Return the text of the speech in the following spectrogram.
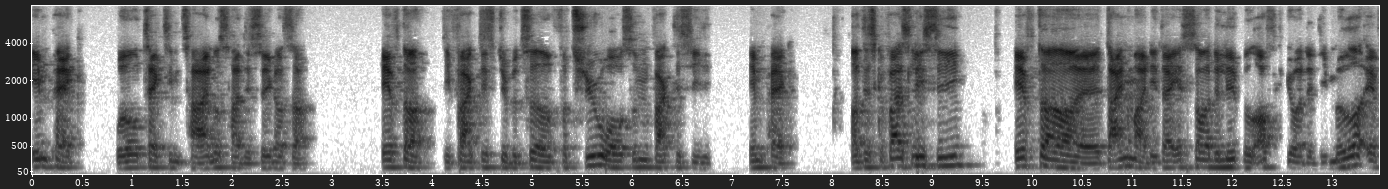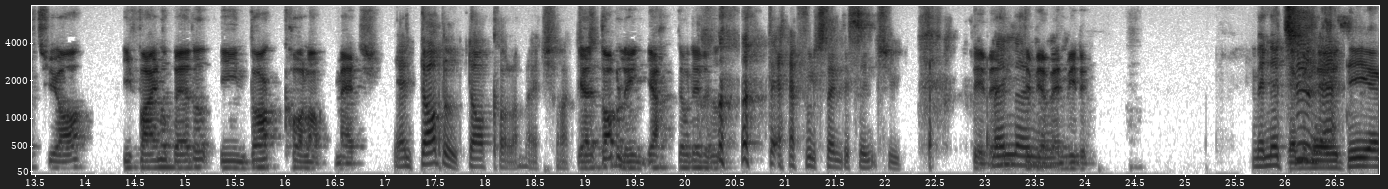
Impact World Tag Team Titles har de sikret sig. Efter de faktisk debuterede for 20 år siden faktisk i Impact. Og det skal faktisk lige sige, efter uh, Dynamite i dag, så er det lige blevet offentliggjort, at de møder FTR i Final Battle i en dog color match. Ja, en dobbelt dog color match, faktisk. Ja, dobbelt en, ja, det var det, det hed. det er fuldstændig sindssygt. Det, er Men, det bliver øhm, vanvittigt. Men uh, tiden Jamen, er... Øh, det, er...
